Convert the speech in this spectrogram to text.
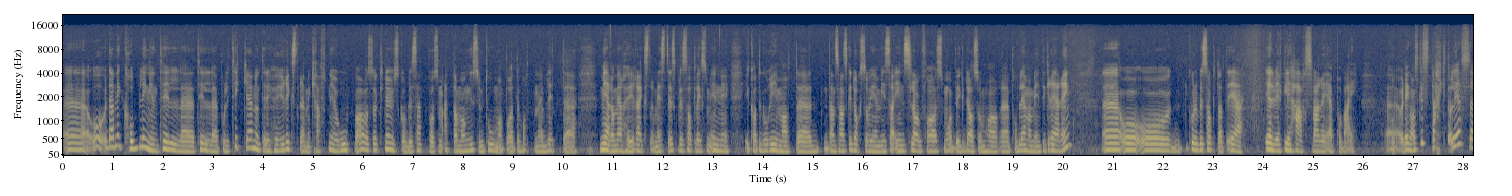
Uh, og denne koblingen til, uh, til, politikken og til de høyreekstreme kreftene i Europa. og så Knausgård blir sett på som et av mange symptomer på at debatten er blitt uh, mer og mer høyreekstremistisk. Blir satt liksom inn i, i kategori med at den svenske Dagsrevyen viser innslag fra små bygder som har problemer med integrering. Og, og, hvor det blir sagt at er, er det virkelig her Sverige er på vei? og det er ganske sterkt å lese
